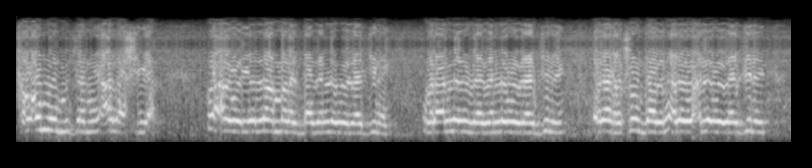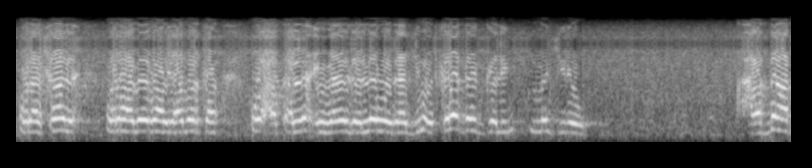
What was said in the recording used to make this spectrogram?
taumum jamiica alashyaa waxa weeye laa malag baadan la wadaajinay walaa nabi baadan la wadaajinay walaa rasuul baadan alla wax la wadaajinay walaa saalix walaa habarta waxaad alla cibaadada la wadaajin ood kala qayb gelin ma jiro haddaad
